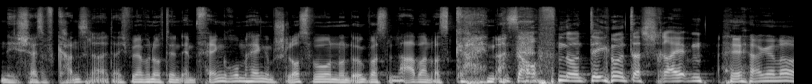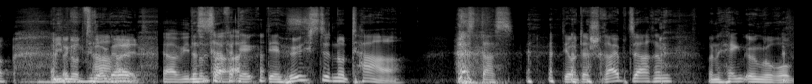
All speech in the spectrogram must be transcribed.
Nee, scheiß auf Kanzler, Alter. Ich will einfach nur auf den Empfängen rumhängen, im Schloss wohnen und irgendwas labern, was keiner Saufen und Dinge unterschreiben. Ja, genau. Wie ein Notar halt. Ja, wie Das ist Notar. einfach der, der höchste Notar. Ist das. Der unterschreibt Sachen und hängt irgendwo rum.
